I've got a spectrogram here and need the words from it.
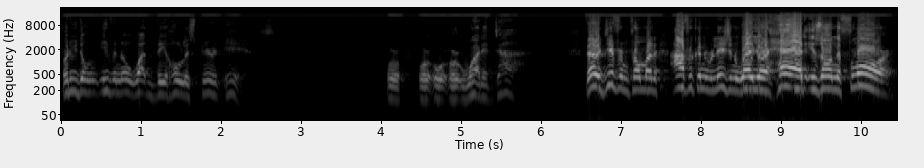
But we don't even know what the Holy Spirit is or, or, or, or what it does. Very different from an African religion where your head is on the floor,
